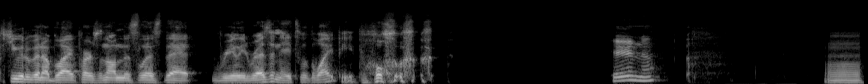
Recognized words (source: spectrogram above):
She would have been a black person on this list that really resonates with white people. Fair enough. mm.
